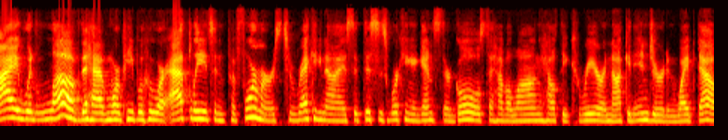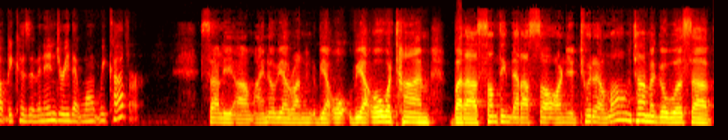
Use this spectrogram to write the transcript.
I would love to have more people who are athletes and performers to recognize that this is working against their goals to have a long, healthy career and not get injured and wiped out because of an injury that won't recover. Sally, um, I know we are running, we are we are over time, but uh, something that I saw on your Twitter a long time ago was uh,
